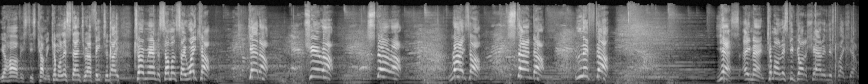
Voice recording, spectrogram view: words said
Your harvest is coming. Come on, let's stand to our feet today. Turn around to someone, say, Wake up, get up, cheer up. Stir up. Rise up. Stand up. Lift up. Yes, amen. Come on, let's give God a shout in this place, shall?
